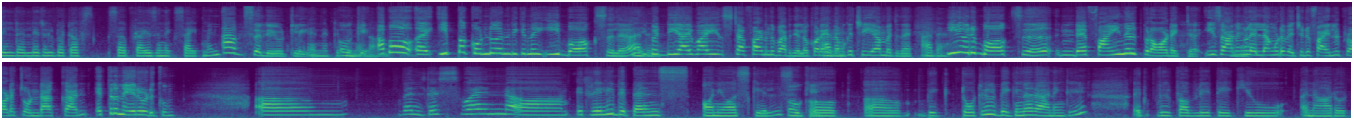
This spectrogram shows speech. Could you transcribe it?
build a little bit of surprise and excitement absolutely okay അപ്പോ ഇപ്പൊ കൊണ്ടുവന്നിരിക്കുന്ന ഈ ബോക്സിൽ ഇപ്പൊ ഡി ഐ വൈ സ്റ്റഫ് ആണെന്ന് പറഞ്ഞല്ലോ കുറെ നമുക്ക് ചെയ്യാൻ പറ്റുന്നത് ഈ ഒരു ബോക്സിന്റെ ഫൈനൽ പ്രോഡക്റ്റ് ഈ സാധനങ്ങളെല്ലാം കൂടെ വെച്ചൊരു ഫൈനൽ പ്രോഡക്റ്റ് ഉണ്ടാക്കാൻ എത്ര നേരം എടുക്കും? well, this one um, it really depends on your skills. Okay. Or, uh, big total beginner ആണെങ്കിൽ it will probably take you an hour or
